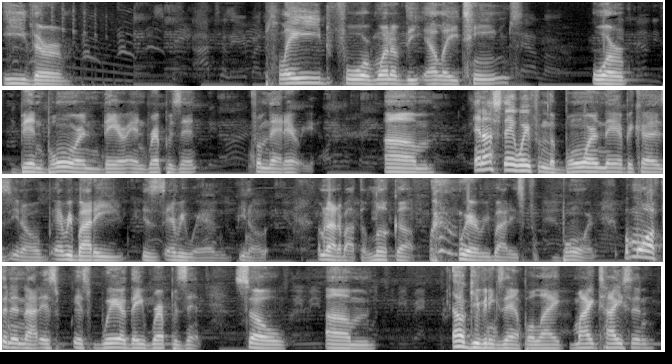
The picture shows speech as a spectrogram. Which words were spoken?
either played for one of the LA teams or been born there and represent from that area. Um, and I stay away from the born there because you know everybody is everywhere, and you know I'm not about to look up where everybody's born, but more often than not, it's it's where they represent. So, um, I'll give you an example. Like Mike Tyson,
